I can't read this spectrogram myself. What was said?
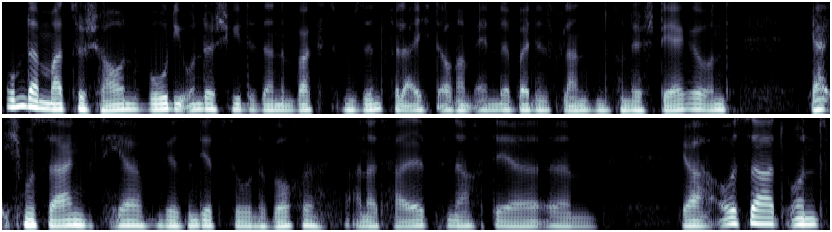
um dann mal zu schauen, wo die Unterschiede dann im Wachstum sind, vielleicht auch am Ende bei den Pflanzen von der Stärke. Und ja, ich muss sagen, bisher, wir sind jetzt so eine Woche, anderthalb nach der ähm, ja, Aussaat und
